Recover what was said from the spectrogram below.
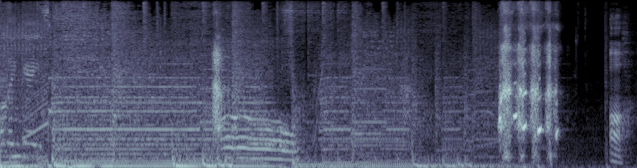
Oh. Oh.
